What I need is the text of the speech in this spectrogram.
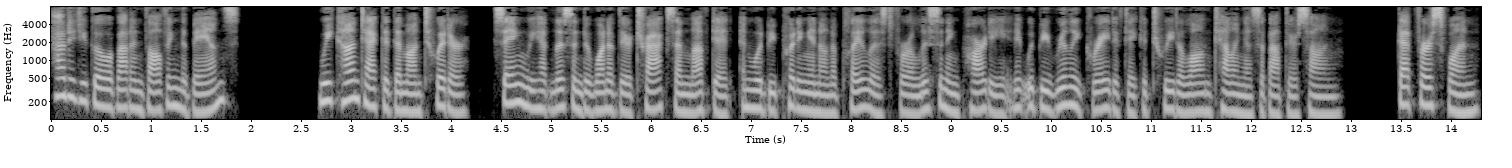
How did you go about involving the bands? We contacted them on Twitter, saying we had listened to one of their tracks and loved it and would be putting in on a playlist for a listening party, and it would be really great if they could tweet along telling us about their song. That first one,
